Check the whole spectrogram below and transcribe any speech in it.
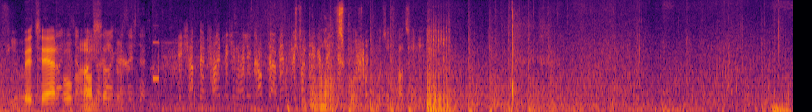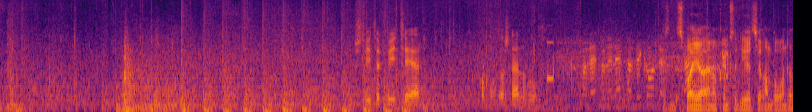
viel. BTR oben Wasser. Ich habe den feindlichen Helikopter westlich Ich von dir immer noch auf gesichtet. Sport, obwohl so Platz hier der BTR. Kommt man da schnell hoch? Verrentung in letzter Sekunde. Das sind zwei, einer kommt zu dir jetzt die Rampe runter.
